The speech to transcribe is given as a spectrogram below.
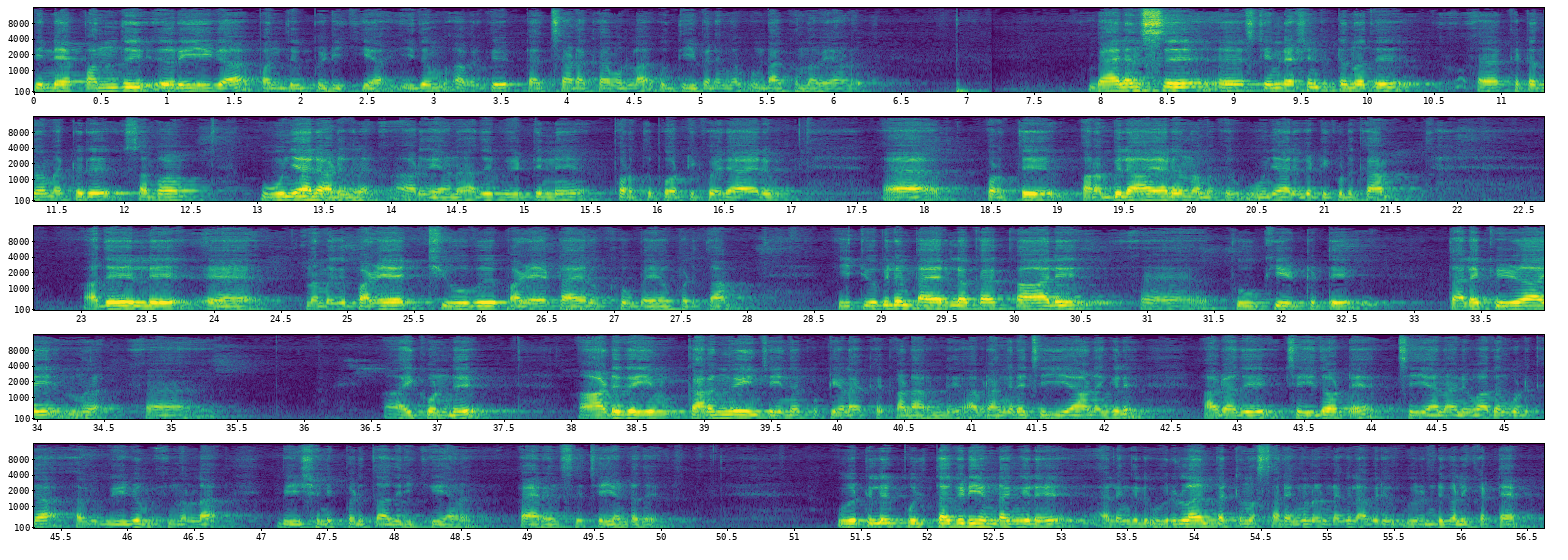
പിന്നെ പന്ത് എറിയുക പന്ത് പിടിക്കുക ഇതും അവർക്ക് ടച്ച് അടക്കമുള്ള ഉദ്ദീപനങ്ങൾ ഉണ്ടാക്കുന്നവയാണ്. ബാലൻസ് സ്റ്റിമുലേഷൻ കിട്ടുന്നത് കിട്ടുന്ന മറ്റൊരു സംഭവം ഊഞ്ഞാലാടുക ആടുകയാണ്. അത് വീട്ടിന് പുറത്ത് പോർട്ടിക്കോയിലായാലും പുറത്ത് പറമ്പിലായാലും നമുക്ക് ഊഞ്ഞാൽ കെട്ടിക്കൊടുക്കാം. അതിൽ നമുക്ക് പഴയ ട്യൂബ് പഴയ ടയറൊക്കെ ഉപയോഗപ്പെടുത്താം. ഈ ട്യൂബിലും ടയറിലൊക്കെ കാൽ തൂക്കിയിട്ടിട്ട് തല കീഴായി ആയിക്കൊണ്ട് ആടുകയും കറങ്ങുകയും ചെയ്യുന്ന കുട്ടികളെയൊക്കെ കാണാറുണ്ട്. അവരങ്ങനെ ചെയ്യുകയാണെങ്കിൽ അവരത് ചെയ്തോട്ടെ ചെയ്യാൻ അനുവാദം കൊടുക്കുക അവർ വീഴും എന്നുള്ള ഭീഷണിപ്പെടുത്താതിരിക്കുകയാണ് പാരൻസ് ചെയ്യേണ്ടത്. വീട്ടിൽ പുൽത്തകിടി ഉണ്ടെങ്കിൽ അല്ലെങ്കിൽ ഉരുളാൻ പറ്റുന്ന സ്ഥലങ്ങളുണ്ടെങ്കിൽ അവർ ഉരുണ്ട് കളിക്കട്ടെ.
